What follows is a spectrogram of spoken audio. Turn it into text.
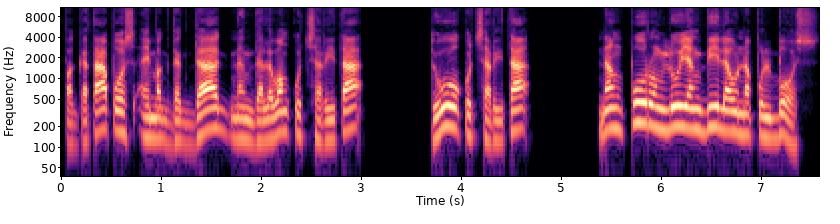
Pagkatapos ay magdagdag ng dalawang kutsarita, duo kutsarita, ng purong luyang dilaw na pulbos.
